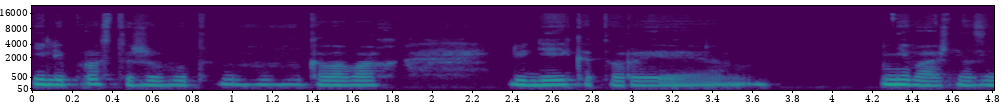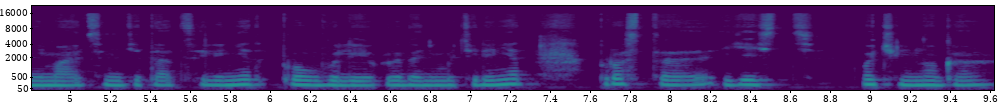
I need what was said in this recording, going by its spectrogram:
или просто живут в головах людей, которые неважно, занимаются медитацией или нет, пробовали ее когда-нибудь или нет, просто есть очень много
